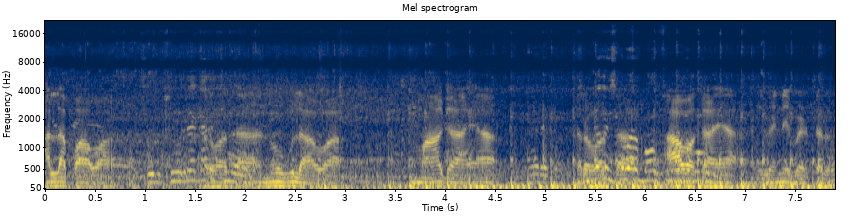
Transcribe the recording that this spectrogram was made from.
అల్లపావ తర్వాత. నువ్వులావ మాగాయ తర్వాత. ఆవకాయ ఇవన్నీ పెడతారు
